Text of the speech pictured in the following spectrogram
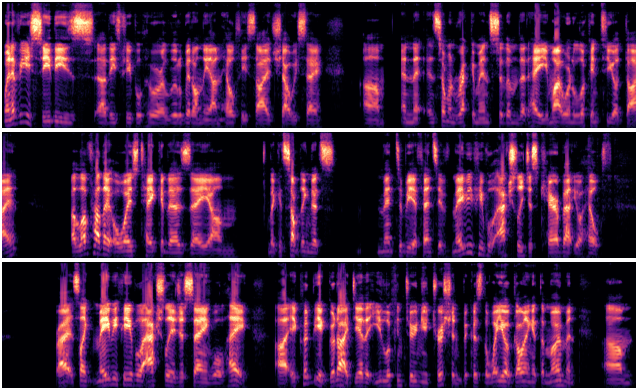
whenever you see these uh, these people who are a little bit on the unhealthy side, shall we say, um, and and someone recommends to them that hey, you might want to look into your diet. I love how they always take it as a um, like it's something that's meant to be offensive. Maybe people actually just care about your health, right? It's like maybe people actually are just saying, well, hey, uh, it could be a good idea that you look into nutrition because the way you're going at the moment um,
